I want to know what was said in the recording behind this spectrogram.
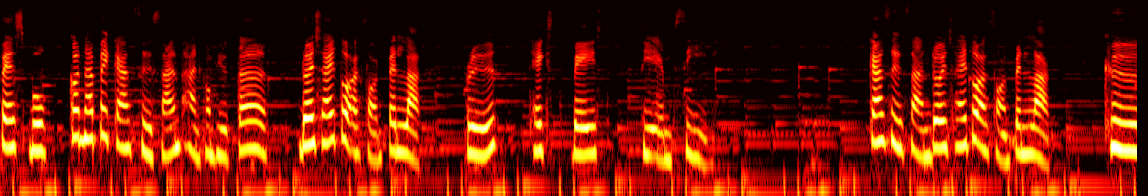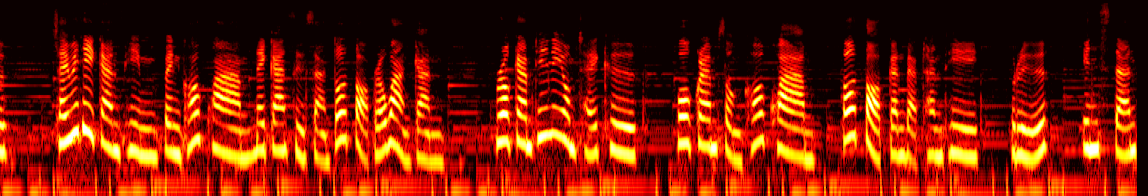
Facebook ก็นับเป็นการสื่อสารผ่านคอมพิวเตอร์ โดยใช้ตัวอักษรเป็นหลัก หรือ text based CMC การสื่อสารโดยใช้ตัวอักษรเป็นหลัก คือ ใช้วิธีการพิมพ์เป็นข้อความในการสื่อสารโต้ตอบระหว่างกัน โปรแกรมที่นิยมใช้คือ โปรแกรมส่งข้อความ โต้ตอบกันแบบทันที หรือ instant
